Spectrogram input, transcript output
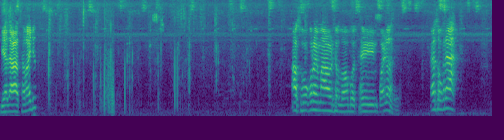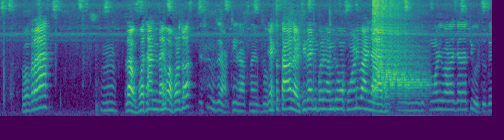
બે દાડા થવા જો આ છોકરો મારો છે, લોબો થઈને પડ્યો છે. એ છોકરા છોકરા. લા ઊભો થા ને નહીં વાપરતો શું છે અડધી રાતના એક દો એક તો તાળ અડધી રાતની પડે અમે તો પાણી વાળીને આવ્યા હતા પાણી વાળા જયારે શું હતું તે?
